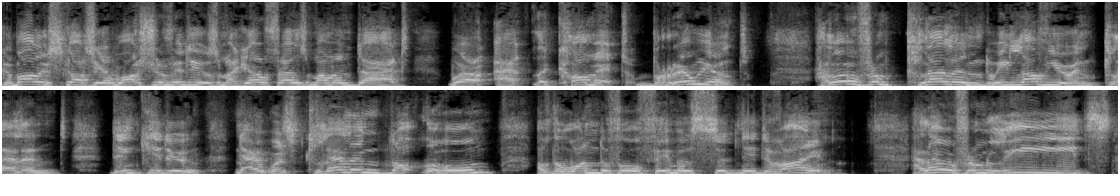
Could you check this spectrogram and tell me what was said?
good morning, Scottie. I watched your videos. My girlfriend's mum and dad were at the Comet. Brilliant. Hello from Cleland. We love you in Cleland. Dinky do. Now, it was Cleland not the home of the wonderful, famous Sydney Devine? Hello from Leeds.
